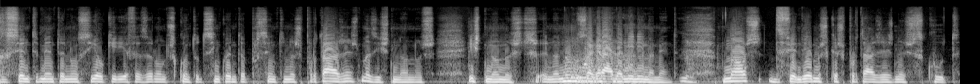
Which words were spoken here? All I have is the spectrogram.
recentemente anunciou que iria fazer um desconto de 50% nas portagens, mas isto não nos, isto não nos, não, não nos agrada minimamente. Nós defendemos que as portagens nas SCUT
